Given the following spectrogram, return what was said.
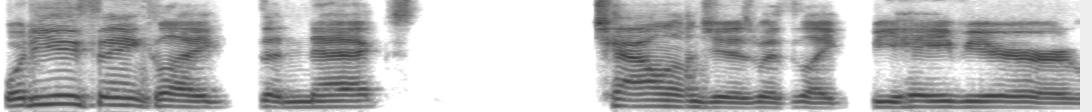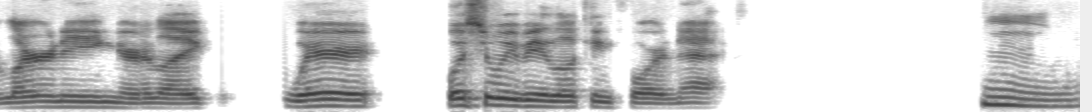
What do you think like the next challenges with like behavior or learning or like where what should we be looking for next? Hmm.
